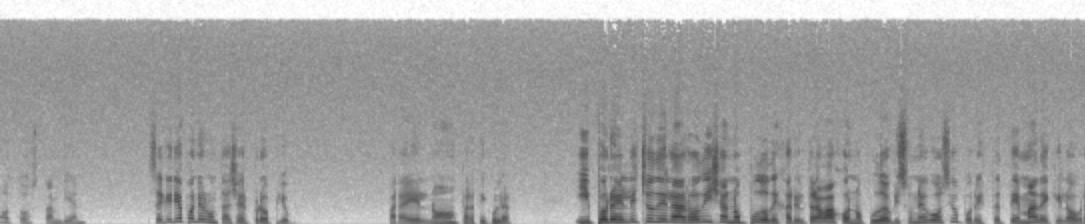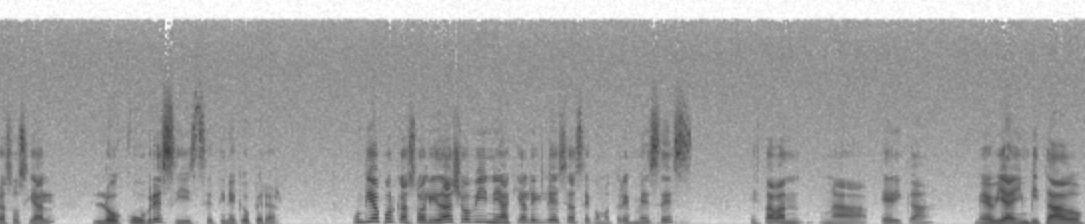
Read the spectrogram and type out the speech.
Motos también. Se quería poner un taller propio para él, ¿no? Particular. Y por el hecho de la rodilla no pudo dejar el trabajo, no pudo abrir su negocio por este tema de que la obra social lo cubre si se tiene que operar. Un día por casualidad yo vine aquí a la iglesia hace como tres meses, estaban una Erika, me había invitado,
